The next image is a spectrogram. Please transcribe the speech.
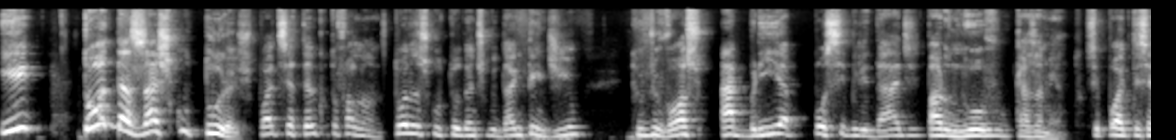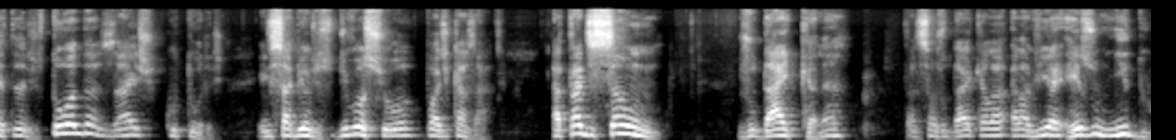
E todas as culturas, pode ser até o que eu estou falando, todas as culturas da antiguidade entendiam que o divórcio abria possibilidade para o novo casamento. Você pode ter certeza disso. Todas as culturas. Eles sabiam disso. Divorciou, pode casar. A tradição judaica, né? A tradição judaica ela, ela havia resumido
